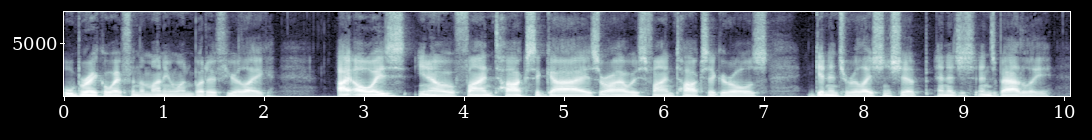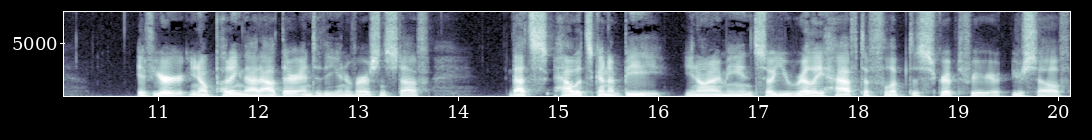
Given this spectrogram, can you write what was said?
we'll break away from the money one, but if you're like, I always, you know, find toxic guys or I always find toxic girls, get into a relationship and it just ends badly. If you're, you know, putting that out there into the universe and stuff, that's how it's going to be. You know what I mean? So you really have to flip the script for your, yourself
